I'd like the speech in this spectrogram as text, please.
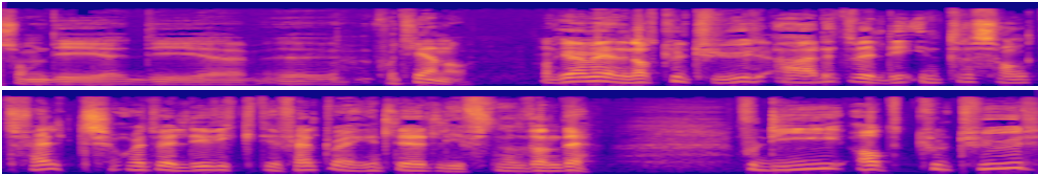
som de, de fortjener? Jeg mener at kultur er et veldig interessant felt, og et veldig viktig felt, og egentlig et livsnødvendig. Fordi at kultur,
